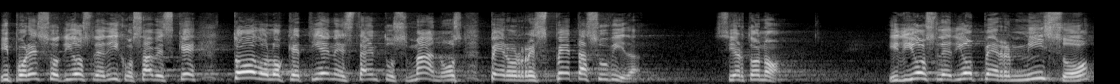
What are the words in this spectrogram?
Y por eso Dios le dijo, ¿sabes qué? Todo lo que tiene está en tus manos, pero respeta su vida. ¿Cierto o no? Y Dios le dio permiso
